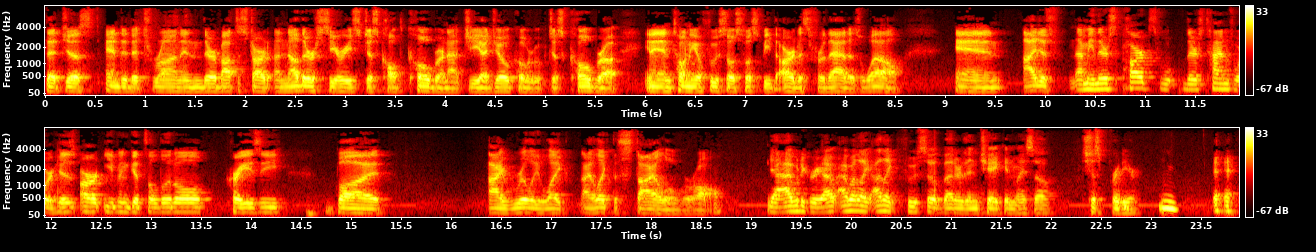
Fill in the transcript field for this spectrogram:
that just ended its run, and they're about to start another series just called Cobra, not GI Joe Cobra, but just Cobra. And Antonio Fuso is supposed to be the artist for that as well. And I just, I mean, there's parts, there's times where his art even gets a little crazy, but I really like, I like the style overall. yeah, I would agree. I, I would like I like Fuso better than Chaykin myself. It's just prettier. Mm.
